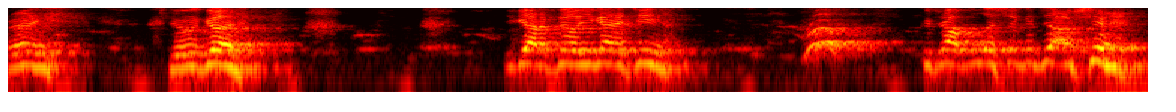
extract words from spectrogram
Ready? Doing good. You got it, Bill. You got it, G. Good job, Alicia. Good job, Sharon.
